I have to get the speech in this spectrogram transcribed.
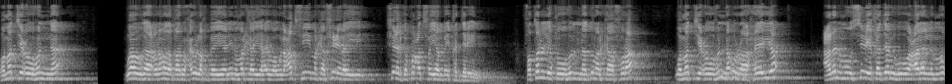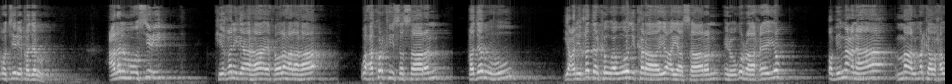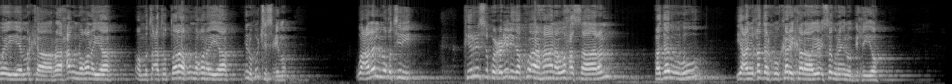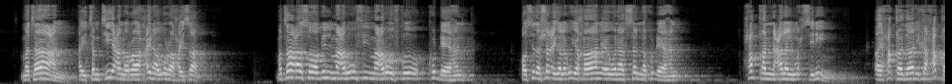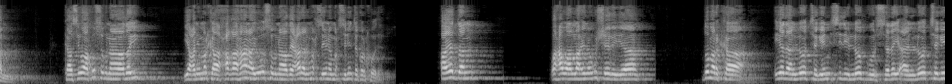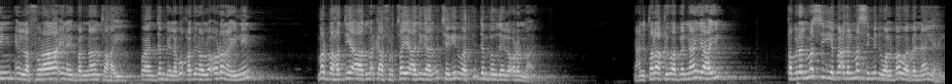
Wamaticuuhunna waawgaa culammada qaar waxay u laqbeeyeen inuu markaa yahay waawulcadfi markaa ficilay ficilka ku cadfayaan bay qadareen fatalliquuhunna dumarkaa fura wamaticuuhunna u raaxeeya cala almuusici qadaruhu wa cala almuqtiri qadaruhu cala almuusici kii qaniga ahaa ee xoolaha lahaa waxaa korkiisa saaran qadaruhu yacnii qadarka uu awoodi karaayo ayaa saaran inuu ugu raaxeeyo oo bimacnaa maal markaa waxa weeye markaa raaxo u noqonaya oo mutcatu u noqonaya inuu ku jiscimo. Wa cala almuqtiri kii risiqu cidhidhiga ku ahaana waxa saaran qadaruhu yacnii qadarkuu kari karaayo isaguna inuu bixiyo. Mataacan ay tamtiican raaxayna ugu raaxaysaan. Mataacaasoo bilmacruufi macruuf ku dheehan oo sida sharciga lagu yaqaan ee wanaagsanna ku dheehan xaqan cala almuxsiniin ay xaqa daalika xaqan kaasi waa ku sugnaaday yacni markaa xaq ahaan ayuu u sugnaaday cala almuxsiniina muxsiniinta korkooda aayaddan waxa uu allah inoogu sheegayaa dumarka iyadaan loo tegin sidii loo guursaday aan loo tegin in la furaa inay bannaan tahay oo aan dembi lagu qabin la odhanaynin marba haddii aad markaa furtay adigaan u tegin waad ku dembowday la odhan maayo. Yacnii talaaqii waa bannaan yahay. Qabla almasi iyo bacda almasi mid walba waa bannaan yahay.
